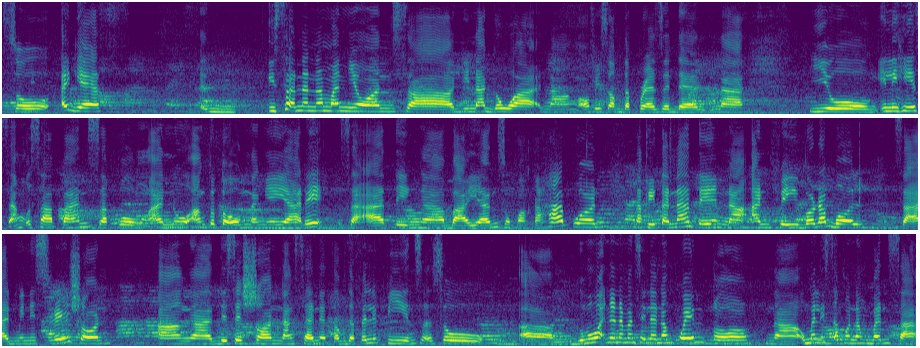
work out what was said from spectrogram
So, I guess um, isa na naman yon sa ginagawa ng Office of the President na yung ilihis ang usapan sa kung ano ang totoong nangyayari sa ating ah, bayan. So kakahapon, nakita natin na unfavorable sa administration ang ah, desisyon ng Senate of the Philippines. So um, gumawa na naman sila ng kwento na umalis ako ng bansa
